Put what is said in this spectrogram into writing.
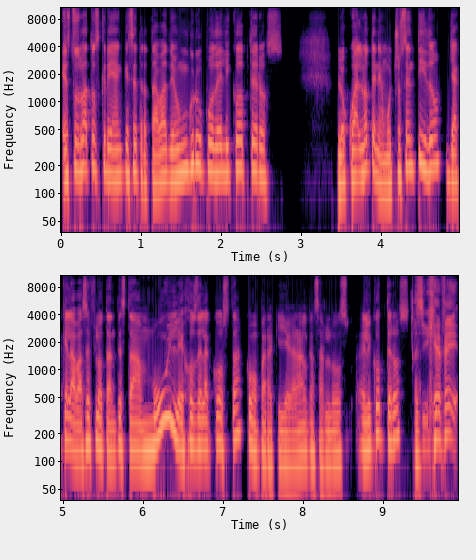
Estos vatos creían que se trataba de un grupo de helicópteros, lo cual no tenía mucho sentido, ya que la base flotante estaba muy lejos de la costa como para que llegaran a alcanzar los helicópteros. Así, jefe,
